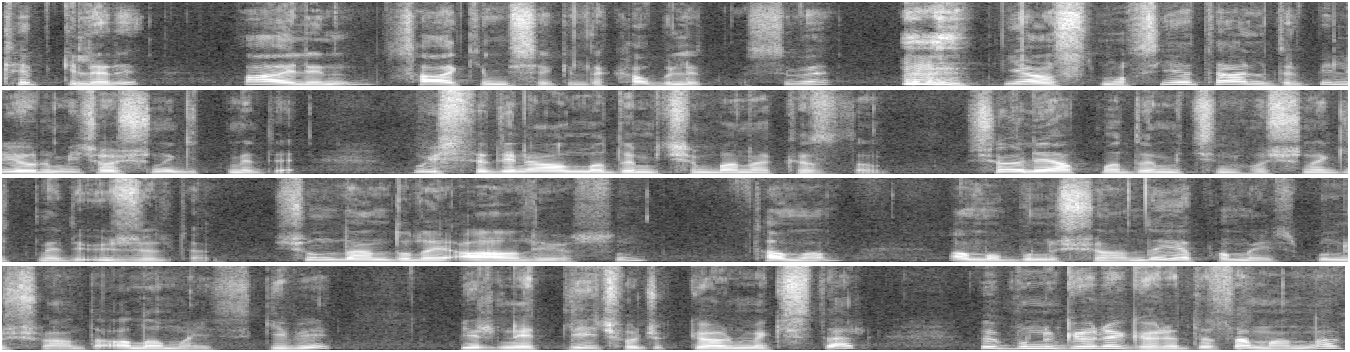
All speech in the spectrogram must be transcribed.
Tepkileri ailenin sakin bir şekilde kabul etmesi ve yansıtması yeterlidir. Biliyorum hiç hoşuna gitmedi. Bu istediğini almadığım için bana kızdın. Şöyle yapmadığım için hoşuna gitmedi, üzüldün. Şundan dolayı ağlıyorsun. Tamam ama bunu şu anda yapamayız. Bunu şu anda alamayız gibi bir netliği çocuk görmek ister. Ve bunu göre göre de zamanla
